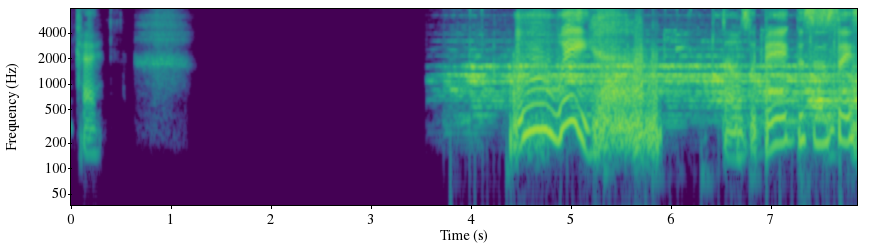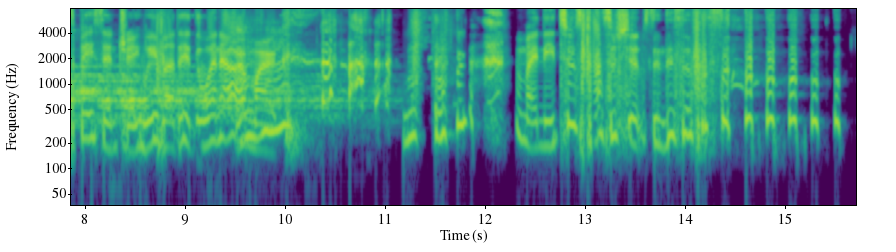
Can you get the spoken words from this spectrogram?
Okay. Ooh wee. That was a big. This is a safe space entry. We about to hit the one hour mm-hmm. mark. we might need two sponsorships in this episode.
